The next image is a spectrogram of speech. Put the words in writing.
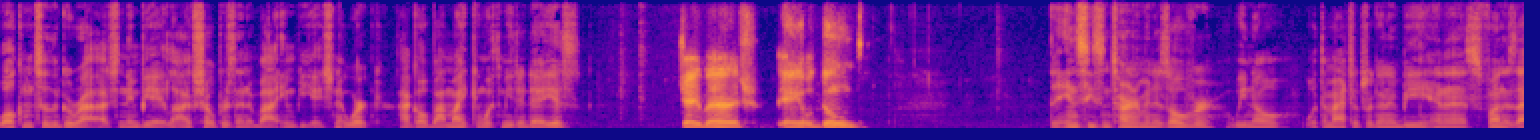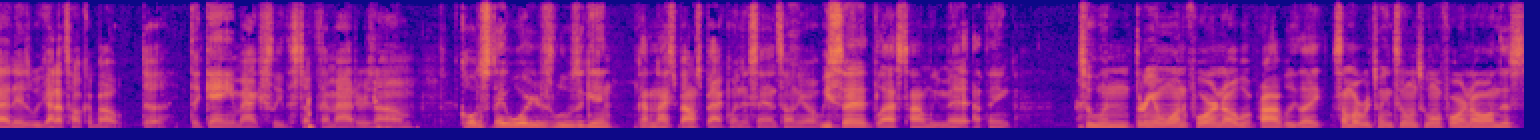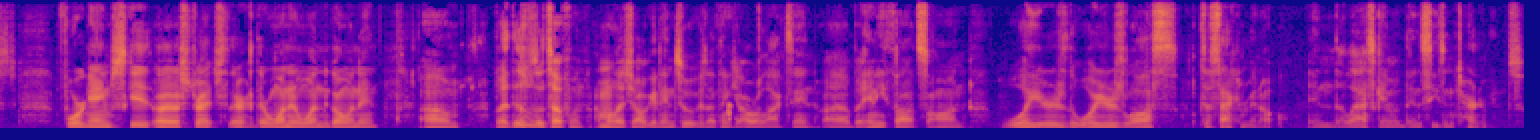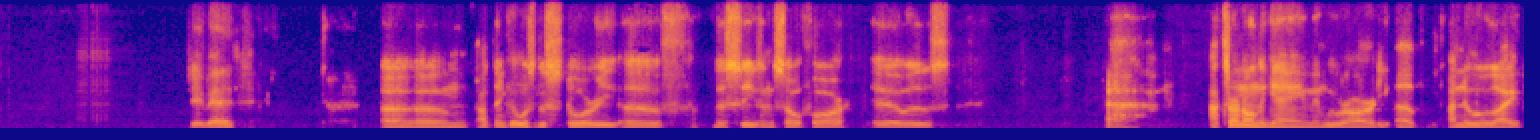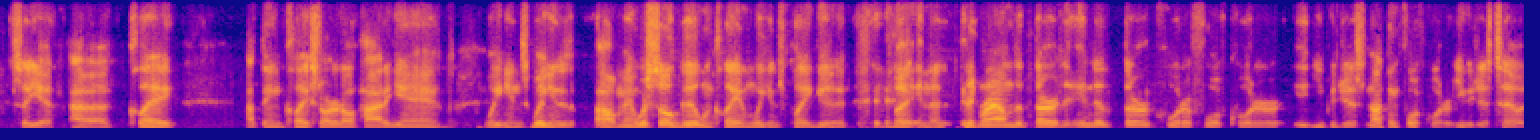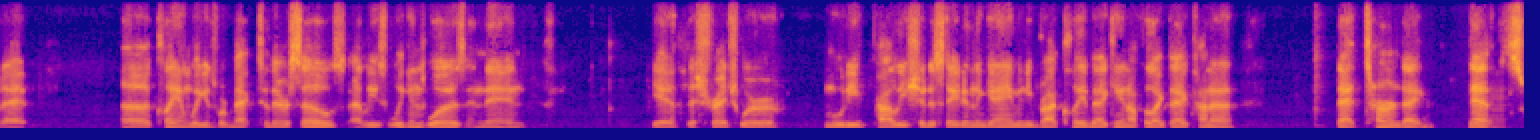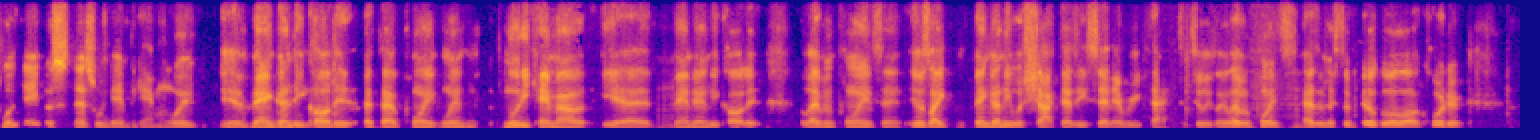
Welcome to the Garage, an NBA live show presented by NBH Network. I go by Mike, and with me today is J Badge, Daniel Doom. the in-season tournament is over. We know what the matchups are going to be, and as fun as that is, we got to talk about the the game. Actually, the stuff that matters. Um, Golden State Warriors lose again. Got a nice bounce back win in San Antonio. We said last time we met, I think two and three and one, four and zero, but probably like somewhere between two and two and four and zero on this four game skid, uh, stretch. They're they're one and one going in. Um, but this was a tough one. I'm gonna let y'all get into it because I think y'all were locked in. Uh, but any thoughts on Warriors? The Warriors lost to Sacramento in the last game of the in-season tournament. J Badge. Um, I think it was the story of the season so far. It was. I turned on the game and we were already up. I knew like so yeah. Uh, Klay. I think Klay started off hot again. Wiggins, Wiggins. Oh man, we're so good when Klay and Wiggins play good. But in the around the third, the end of the third quarter, fourth quarter, it, you could just. No, I think fourth quarter, you could just tell that uh, Klay and Wiggins were back to themselves. At least Wiggins was, and then yeah, the stretch where Moody probably should have stayed in the game, and he brought Klay back in. I feel like that kind of that turned that that's what gave us that's what gave the game away. Yeah, Van Gundy called it at that point when Moody came out. Yeah, mm-hmm. Van Gundy called it 11 points, and it was like Van Gundy was shocked as he said every fact too. He's like 11 points, mm-hmm. hasn't missed a field goal all quarter,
